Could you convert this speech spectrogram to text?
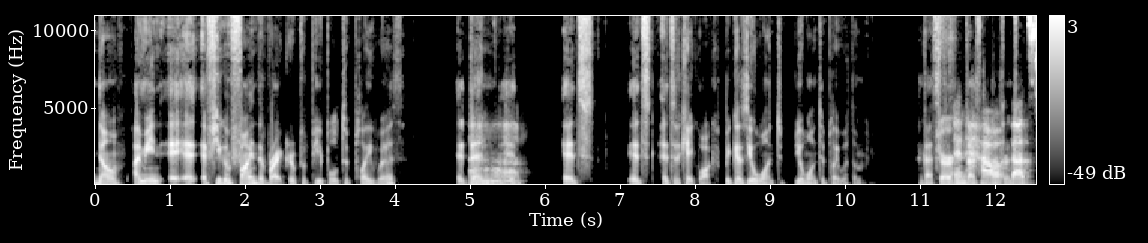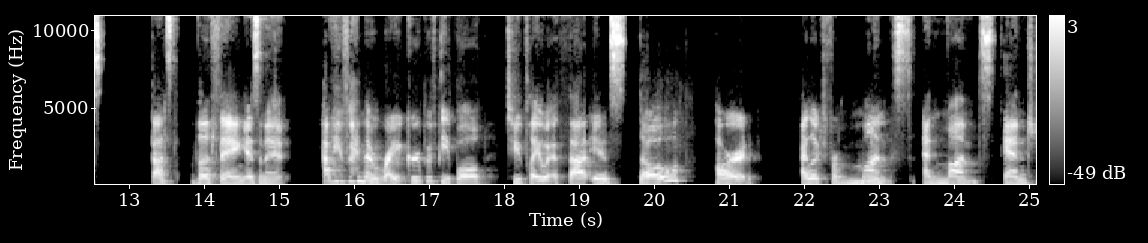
no, I mean, i- i- if you can find the right group of people to play with, it then it, Ah, it's it's it's a cakewalk because you'll want to you'll want to play with them, and that's the- Sure. and that's how difference. that's that's the thing, isn't it? How do you find the right group of people to play with? That is so hard. I looked for months and months and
